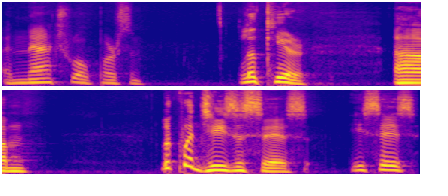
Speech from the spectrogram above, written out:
a natural person. Look here. Um, look what Jesus says he says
